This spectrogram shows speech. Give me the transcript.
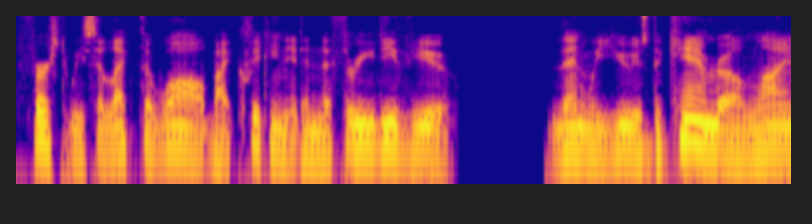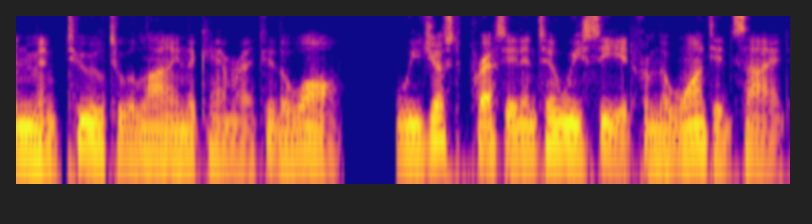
First we select the wall by clicking it in the 3D view. Then we use the camera alignment tool to align the camera to the wall. We just press it until we see it from the wanted side.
